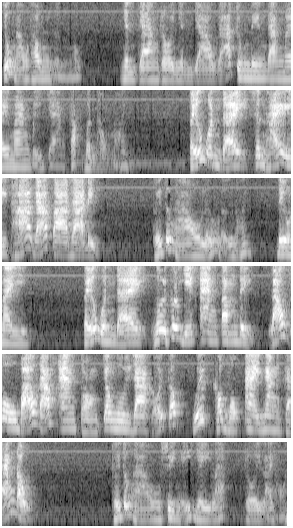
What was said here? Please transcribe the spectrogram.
Chú Ngạo Thông ngừng một. Nhìn chàng rồi nhìn vào gã trung niên đang mê man bị chàng cấp bên hông nói. Tiểu huynh đệ xin hãy thả gã ta ra đi. Thủy tướng Hào lưỡng lự nói. Điều này Tiểu huynh đệ, ngươi cứ việc an tâm đi. Lão Phu bảo đảm an toàn cho ngươi ra khỏi cốc. Quyết không một ai ngăn cản đâu. Thủy tướng Hào suy nghĩ giây lát rồi lại hỏi.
